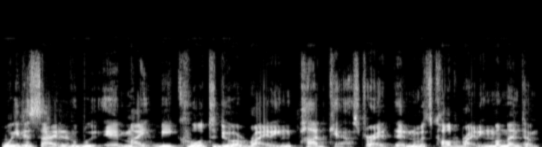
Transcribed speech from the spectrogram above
we decided we, it might be cool to do a writing podcast, right? And it was called Writing Momentum.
